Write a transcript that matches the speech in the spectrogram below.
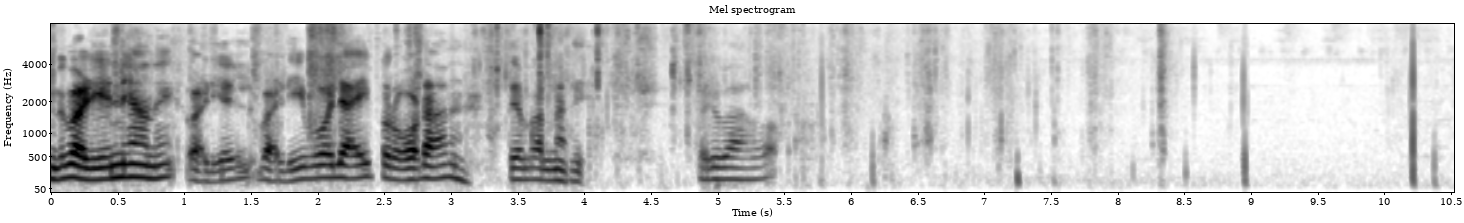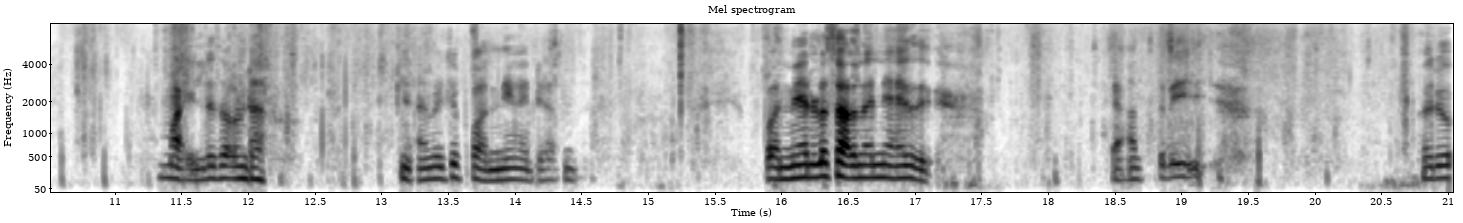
ഇത് വഴി തന്നെയാണ്. വഴി പോലായി ഇപ്പോൾ റോഡാണ് സത്യം പറഞ്ഞത് ഒരു ഭാഗം. മയിലിന്റെ സൗണ്ടാണ് ഞാൻ വെച്ച് പന്നി കയറ്റാറുണ്ട് പന്നിയുള്ള സ്ഥലം തന്നെയായത്. രാത്രി ഒരു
